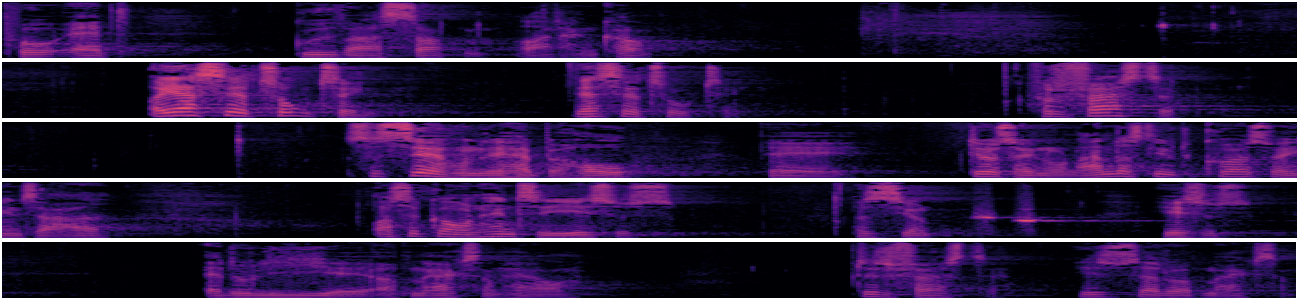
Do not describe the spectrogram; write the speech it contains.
på, at Gud var sådan, og at han kom? Og jeg ser to ting. Jeg ser to ting. For det første, så ser hun det her behov. Øh, det var så i nogle andres liv, det kunne også være hendes eget. Og så går hun hen til Jesus, og så siger hun, Jesus, er du lige øh, opmærksom herover? Det er det første. Jesus, er du opmærksom?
